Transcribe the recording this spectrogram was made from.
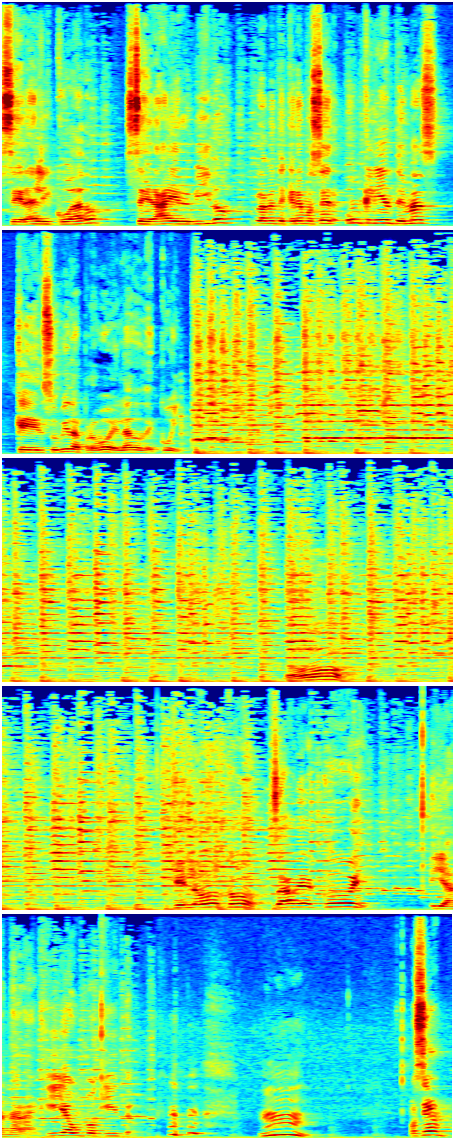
¿Será licuado? ¿Será hervido? Solamente queremos ser un cliente más que en su vida probó helado de cuy. ¡Oh! ¡Qué loco! ¡Sabe a cuy! Y a naranjilla un poquito. Mmm. O sea...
